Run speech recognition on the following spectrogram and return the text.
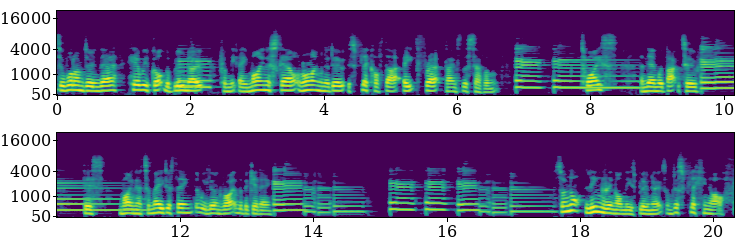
So what I'm doing there, here we've got the blue note mm. from the A minor scale, and all I'm going to do is flick off that eighth fret down to the seventh. Twice, and then we're back to this minor to major thing that we learned right at the beginning. So I'm not lingering on these blue notes, I'm just flicking off.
